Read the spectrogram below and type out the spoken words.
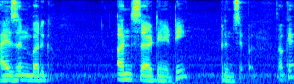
Heisenberg uncertainty principle okay?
